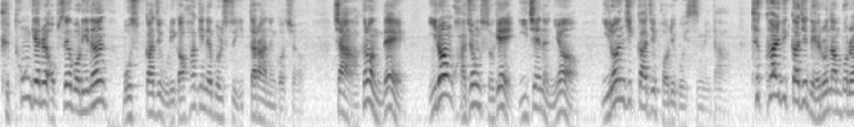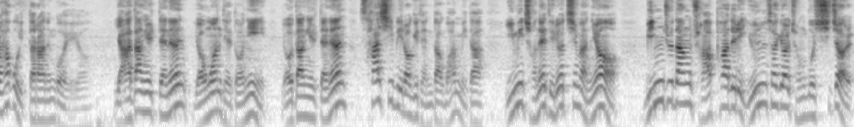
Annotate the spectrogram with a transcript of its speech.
그 통계를 없애버리는 모습까지 우리가 확인해 볼 수 있다라는 거죠. 자, 그런데 이런 과정 속에 이제는요, 이런 짓까지 벌이고 있습니다. 특활비까지 내로남불을 하고 있다라는 거예요. 야당일 때는 영원 되더니 여당일 때는 41억이 된다고 합니다. 이미 전해드렸지만요. 민주당 좌파들이 윤석열 정부 시절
